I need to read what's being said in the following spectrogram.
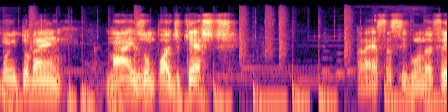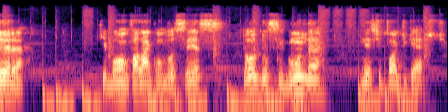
Muito bem, mais um podcast para essa segunda-feira. Que bom falar com vocês toda segunda neste podcast.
